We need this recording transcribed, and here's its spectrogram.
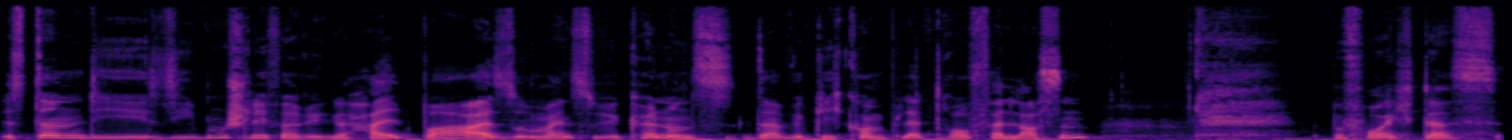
Ist dann die Siebenschläferregel haltbar? Also meinst du, wir können uns da wirklich komplett drauf verlassen? bevor ich das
